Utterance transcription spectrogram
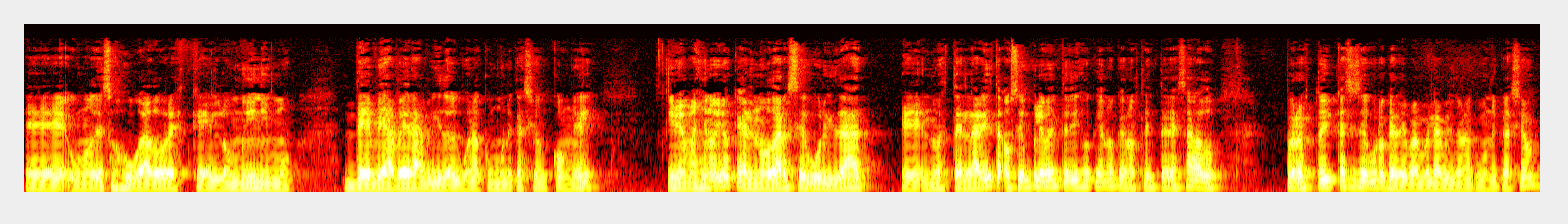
eh, uno de esos jugadores que lo mínimo debe haber habido alguna comunicación con él. Y me imagino yo que al no dar seguridad eh, no está en la lista o simplemente dijo que no, que no está interesado. Pero estoy casi seguro que debe haber habido una comunicación.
